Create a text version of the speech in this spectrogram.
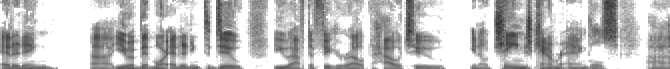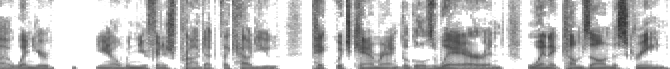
editing. Uh, you have a bit more editing to do. You have to figure out how to you know change camera angles uh, when you're you know when you're finished product like how do you pick which camera angle goes where and when it comes on the screen?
